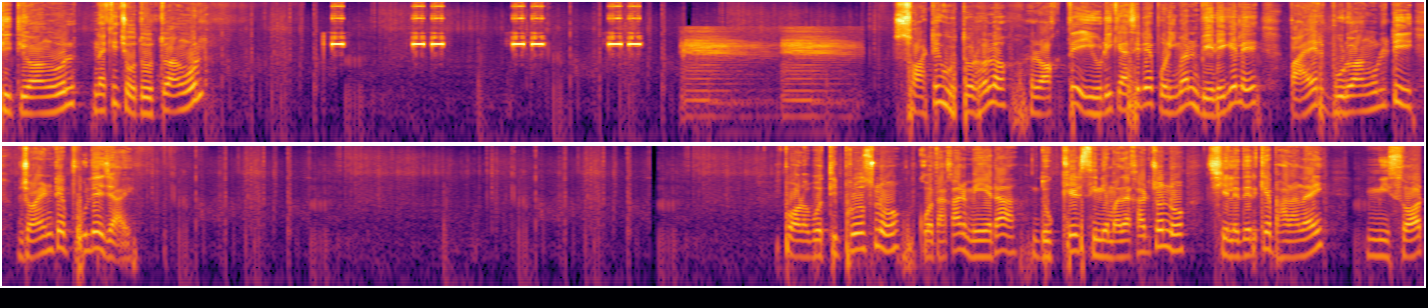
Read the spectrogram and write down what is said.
তৃতীয় আঙুল, নাকি চতুর্থ আঙুল? সঠিক উত্তর হলো, রক্তে ইউরিক অ্যাসিডের পরিমাণ বেড়ে গেলে পায়ের বুড়ো আঙুলটি জয়েন্টে ফুলে যায়। পরবর্তী প্রশ্ন, কোথাকার মেয়েরা দুঃখের সিনেমা দেখার জন্য ছেলেদেরকে ভাড়া নেয়? মিশর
